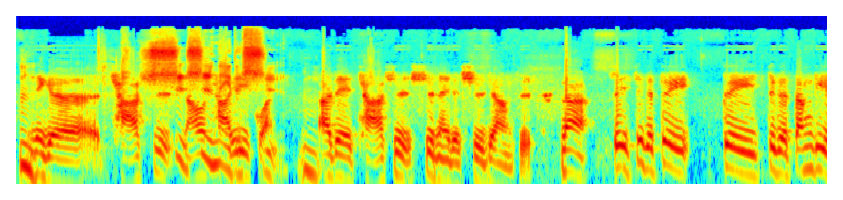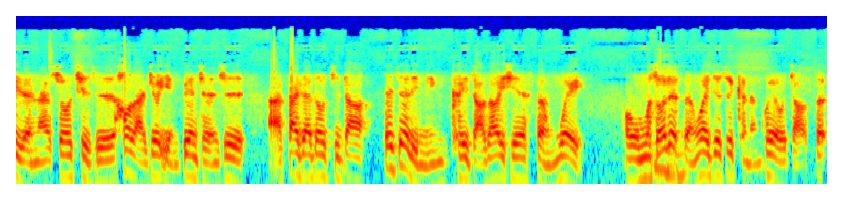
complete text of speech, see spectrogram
那个茶室，然后茶艺馆，嗯啊，对，茶室室内的室这样子。那所以这个对对这个当地人来说，其实后来就演变成是啊，大家都知道在这里面可以找到一些粉味。我们所谓的本位就是可能会有找的，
